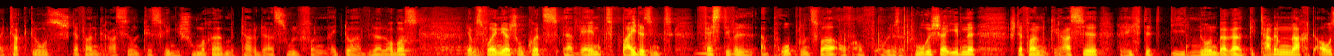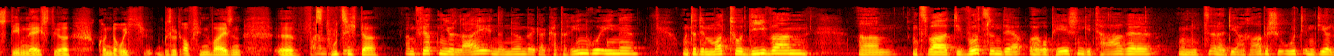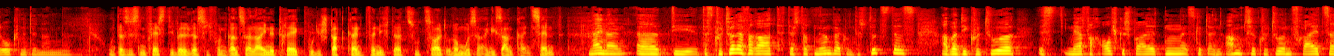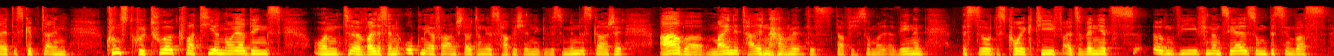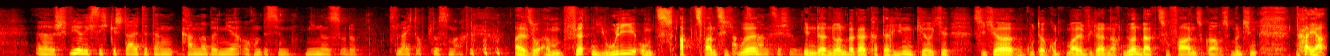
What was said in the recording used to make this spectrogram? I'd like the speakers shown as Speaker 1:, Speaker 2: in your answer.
Speaker 1: Bei Taktlos Stefan Grasse und Tesremi Schumacher mit Tarde Azul von Heitor Villalobos. Wir haben es vorhin ja schon kurz erwähnt. Beide sind Festival erprobt und zwar auch auf organisatorischer Ebene. Stefan Grasse richtet die Nürnberger Gitarrennacht aus demnächst. Wir können da ruhig ein bisschen darauf hinweisen. Äh, was am tut sich da?
Speaker 2: Am 4. Juli in der Nürnberger Katharinenruine unter dem Motto Divan, und zwar die Wurzeln der europäischen Gitarre und äh, die arabische Ud im Dialog miteinander.
Speaker 1: Und das ist ein Festival, das sich von ganz alleine trägt, wo die Stadt keinen Pfennig dazu zahlt oder muss er eigentlich sagen, keinen Cent?
Speaker 2: Nein, nein, äh, die, das Kulturreferat der Stadt Nürnberg unterstützt es, aber die Kultur ist mehrfach aufgespalten. Es gibt ein Amt für Kultur und Freizeit, es gibt ein Kunstkulturquartier neuerdings und äh, weil es eine Open-Air-Veranstaltung ist, habe ich eine gewisse Mindestgage. Aber meine Teilnahme, das darf ich so mal erwähnen, ist so das Korrektiv. Also wenn jetzt irgendwie finanziell so ein bisschen was äh, schwierig sich gestaltet, dann kann man bei mir auch ein bisschen Minus oder vielleicht auch Plus machen.
Speaker 1: Also am 4. Juli um ab 20 ab Uhr 20 Uhr in der Nürnberger Katharinenkirche sicher ein guter Grund mal wieder nach Nürnberg zu fahren, sogar aus München. Naja,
